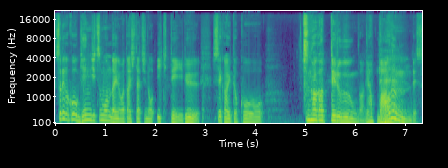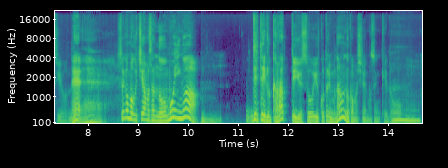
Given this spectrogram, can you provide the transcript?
それがこう現実問題の私たちの生きている世界とこうつながってる部分がやっぱあるんですよね。ねそれがまあ内山さんの思いが出てるからっていうそういうことにもなるのかもしれませんけど。うん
